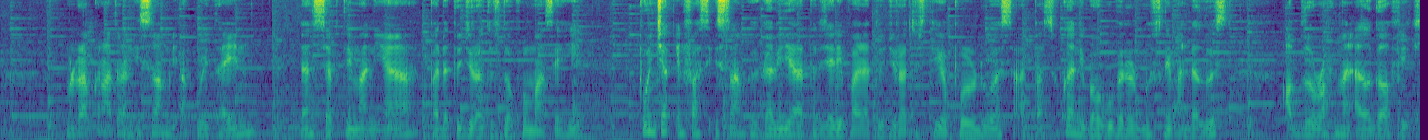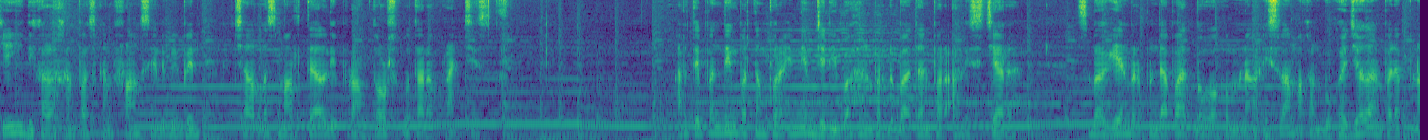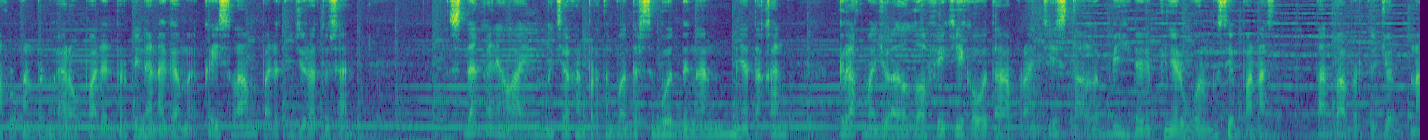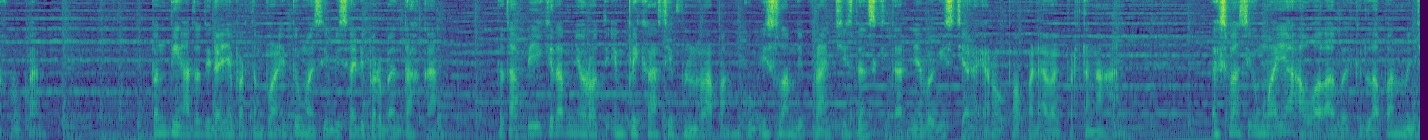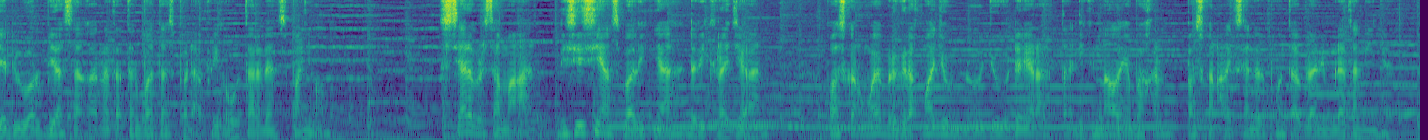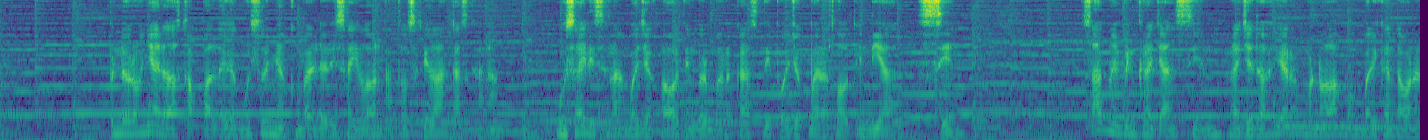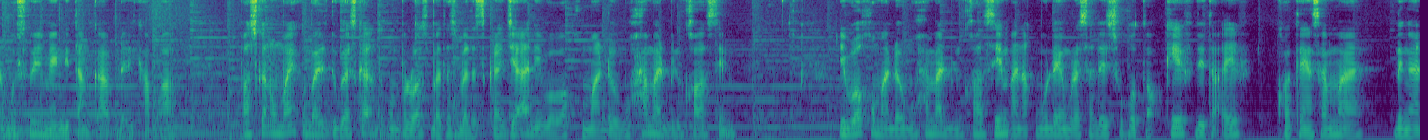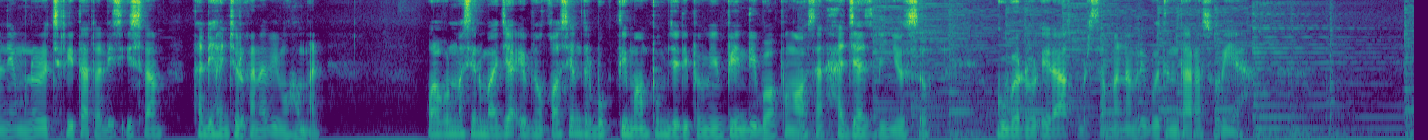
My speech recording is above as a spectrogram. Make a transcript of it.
Menerapkan aturan Islam di Aquitaine, dan Septimania pada 720 Masehi. Puncak invasi Islam ke Galia terjadi pada 732 saat pasukan di bawah gubernur muslim Andalus Abdul Rahman Al-Ghafiqi dikalahkan pasukan Franks yang dipimpin Charles Martel di Perang Tours utara Prancis. Arti penting pertempuran ini menjadi bahan perdebatan para ahli sejarah. Sebagian berpendapat bahwa kemenangan Islam akan buka jalan pada penaklukan penuh Eropa dan perpindahan agama ke Islam pada 700-an. Sedangkan yang lain mengecilkan pertemuan tersebut dengan menyatakan Gerak maju Al-Ghafiqi ke utara Prancis tak lebih dari penyerbuan musim panas tanpa bertujuan penaklukan. Penting atau tidaknya pertempuran itu masih bisa diperbantahkan, tetapi kita menyoroti implikasi penerapan hukum Islam di Prancis dan sekitarnya bagi sejarah Eropa pada abad pertengahan. Ekspansi Umayyah awal abad ke-8 menjadi luar biasa karena tak terbatas pada Afrika Utara dan Spanyol. Secara bersamaan, di sisi yang sebaliknya dari kerajaan, pasukan Umayyah bergerak maju menuju daerah tak dikenal yang bahkan pasukan Alexander pun tak berani mendatanginya. Pendorongnya adalah kapal dagang muslim yang kembali dari Ceylon atau Sri Lanka sekarang. Usai diserang bajak laut yang bermarkas di pojok barat laut India, Sind. Saat memimpin kerajaan Sind, Raja Dahir menolak mengembalikan tawanan muslim yang ditangkap dari kapal Pasukan Umayyah kembali ditugaskan untuk memperluas batas-batas kerajaan di bawah komando Muhammad bin Qasim. Di bawah komando Muhammad bin Qasim, anak muda yang berasal dari suku Tokif di Taif, kota yang sama dengan yang menurut cerita tradisi Islam tadi hancurkan Nabi Muhammad. Walaupun masih remaja, Ibnu Qasim terbukti mampu menjadi pemimpin di bawah pengawasan Hajjaz bin Yusuf, gubernur Irak bersama 6.000 tentara Suriah.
